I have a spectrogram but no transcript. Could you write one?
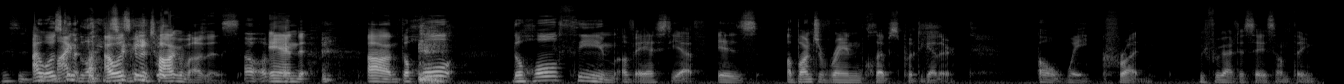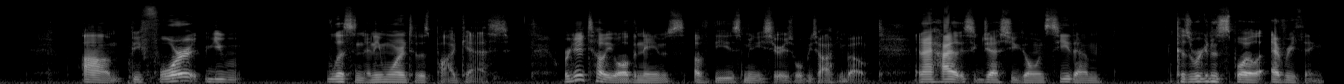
This is I was gonna, I was gonna talk about this. Oh, okay. And um, the whole the whole theme of ASDF is a bunch of random clips put together. Oh wait, crud. We forgot to say something. Um, before you listen any more into this podcast, we're gonna tell you all the names of these miniseries we'll be talking about, and I highly suggest you go and see them, because we're gonna spoil everything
